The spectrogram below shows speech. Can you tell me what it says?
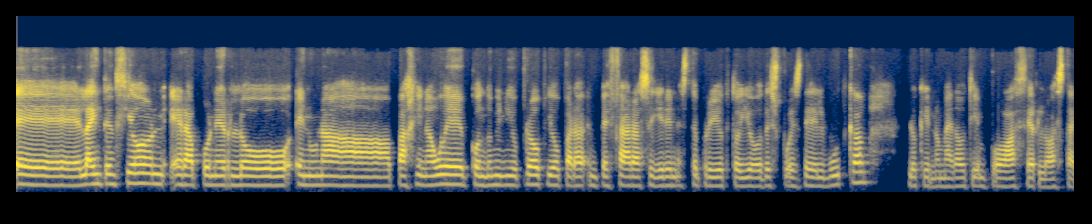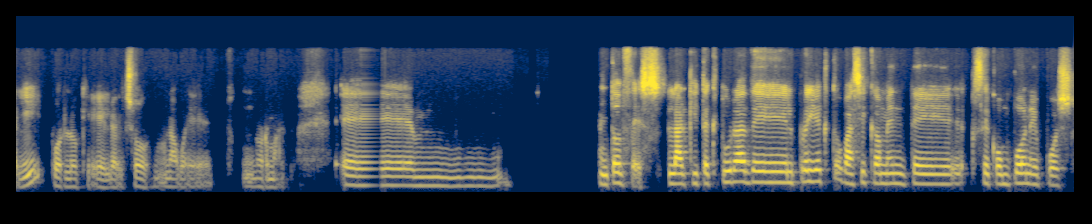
Eh, la intención era ponerlo en una página web con dominio propio para empezar a seguir en este proyecto yo después del bootcamp, lo que no me ha dado tiempo a hacerlo hasta allí, por lo que lo he hecho en una web normal. Em, entonces, la arquitectura del proyecto básicamente se compone, pues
